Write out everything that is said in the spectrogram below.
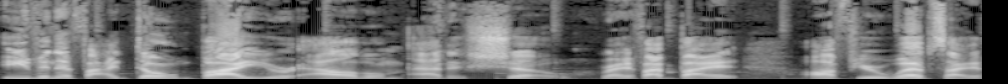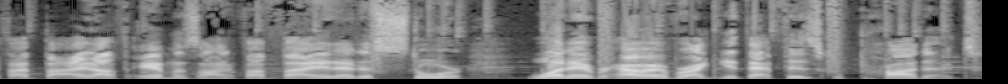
Even if I don't buy your album at a show, right? If I buy it off your website, if I buy it off Amazon, if I buy it at a store, whatever, however I get that physical product,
